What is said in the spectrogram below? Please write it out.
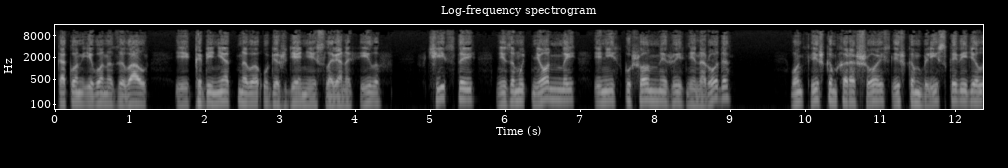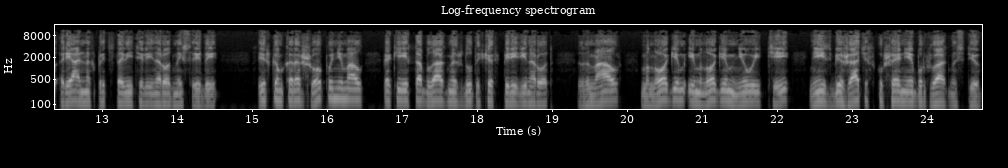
как он его называл, и кабинетного убеждения славянофилов в чистой, незамутненной и неискушенной жизни народа, он слишком хорошо и слишком близко видел реальных представителей народной среды, слишком хорошо понимал, какие соблазны ждут еще впереди народ, знал, многим и многим не уйти, не избежать искушения буржуазностью.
